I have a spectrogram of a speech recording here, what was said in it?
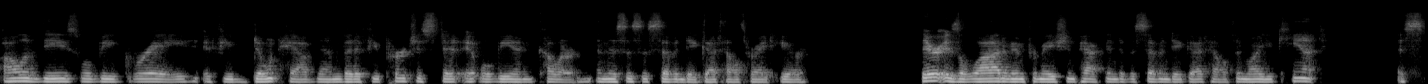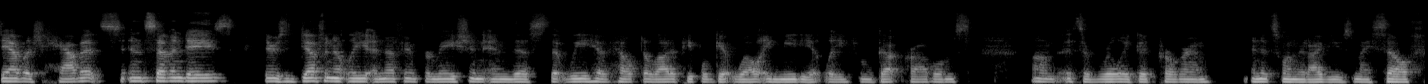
all of these will be gray if you don't have them, but if you purchased it, it will be in color. And this is the seven day gut health right here. There is a lot of information packed into the seven day gut health. And while you can't establish habits in seven days, there's definitely enough information in this that we have helped a lot of people get well immediately from gut problems. Um, it's a really good program, and it's one that I've used myself.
